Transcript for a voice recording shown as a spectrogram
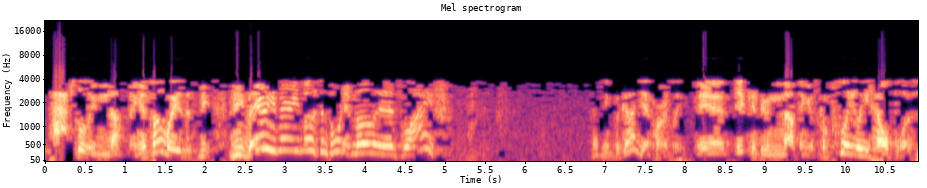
absolutely nothing. In some ways, it's the, the very, very most important moment in its life. It hasn't even begun yet, hardly. And it can do nothing. It's completely helpless.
